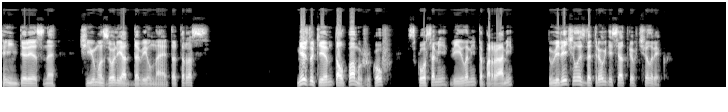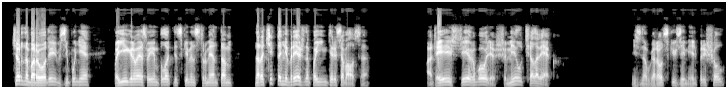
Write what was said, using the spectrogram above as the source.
Интересно, чью мозоль я отдавил на этот раз? Между тем толпа мужиков с косами, вилами, топорами увеличилась до трех десятков человек. Чернобородый в зипуне, поигрывая своим плотницким инструментом, нарочито небрежно поинтересовался. — А ты из чьих будешь, мил человек? — Из новгородских земель пришел,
